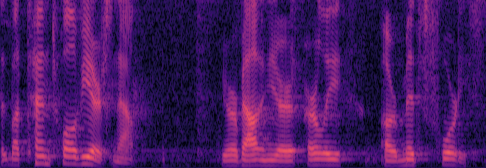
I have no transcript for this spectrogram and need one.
about 10, 12 years now. You're about in your early or mid 40s.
